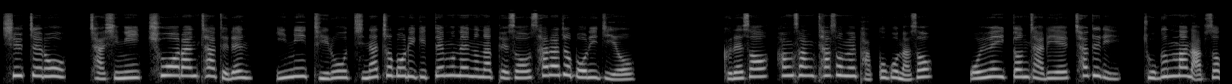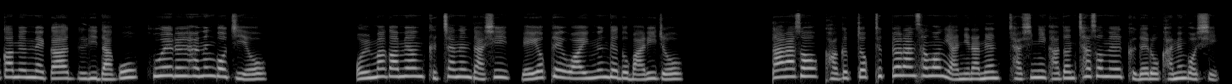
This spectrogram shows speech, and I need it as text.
실제로 자신이 추월한 차들은 이미 뒤로 지나쳐버리기 때문에 눈앞에서 사라져버리지요. 그래서 항상 차선을 바꾸고 나서 원래 있던 자리에 차들이 조금만 앞서가면 내가 느리다고 후회를 하는 거지요. 얼마 가면 그 차는 다시 내 옆에 와 있는데도 말이죠. 따라서 가급적 특별한 상황이 아니라면 자신이 가던 차선을 그대로 가는 것이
